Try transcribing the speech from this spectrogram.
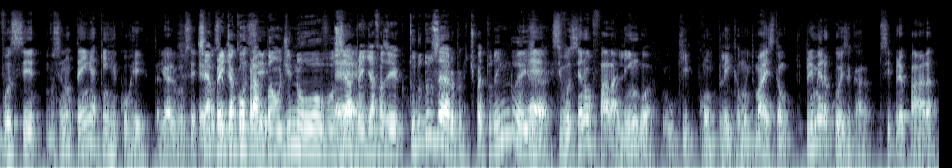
Você, você não tem a quem recorrer, tá ligado? Você, você é aprende a comprar você. pão de novo, é. você aprende a fazer tudo do zero, porque, tipo, é tudo em inglês, é, né? se você não fala a língua, o que complica muito mais, então, primeira coisa, cara, se prepara,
